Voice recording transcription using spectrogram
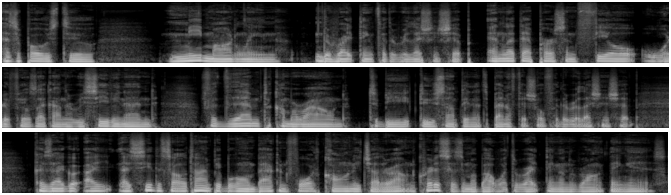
as opposed to me modeling the right thing for the relationship and let that person feel what it feels like on the receiving end for them to come around to be do something that's beneficial for the relationship because I go, I, I see this all the time. People going back and forth, calling each other out in criticism about what the right thing and the wrong thing is,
